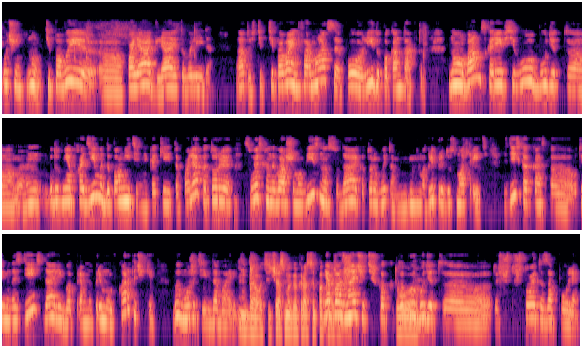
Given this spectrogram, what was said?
очень ну, типовые э, поля для этого лида. Да, то есть тип, типовая информация по лиду, по контакту. Но вам, скорее всего, будет, э, будут необходимы дополнительные какие-то поля, которые свойственны вашему бизнесу, да, и которые мы там не могли предусмотреть. Здесь как э, вот именно здесь, да, либо прям напрямую в карточке, вы можете их добавить. Да, вот сейчас мы как раз и покажем. И обозначить, как, что... какой будет, э, то есть что это за поле.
